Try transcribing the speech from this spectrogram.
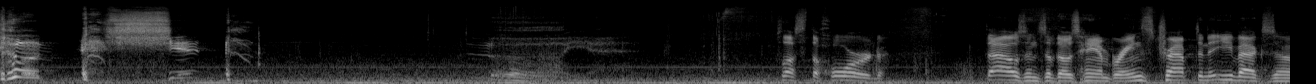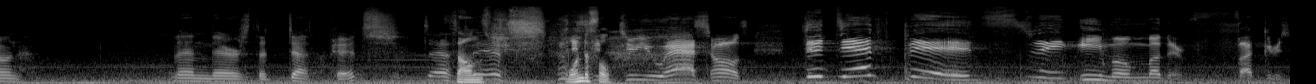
and... Shit. Plus the horde. Thousands of those ham brains trapped in the evac zone. Then there's the death pits. Death Sounds pits. wonderful. To you assholes. The death bits. Emo motherfuckers.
